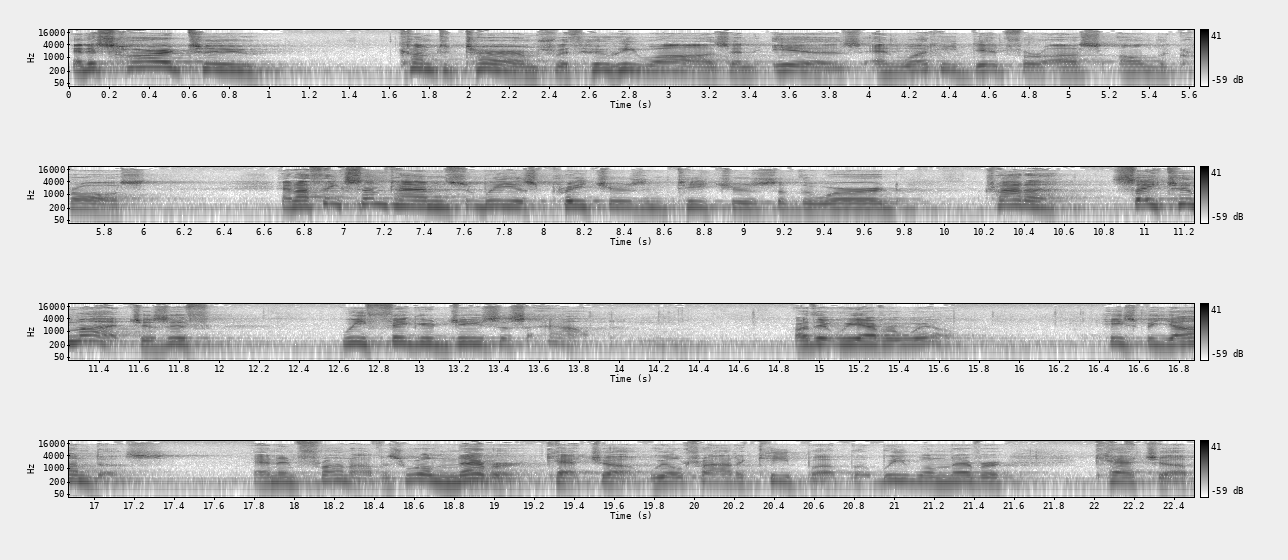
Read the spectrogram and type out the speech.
And it's hard to come to terms with who he was and is and what he did for us on the cross. And I think sometimes we, as preachers and teachers of the word, try to say too much as if we figured Jesus out or that we ever will. He's beyond us and in front of us. We'll never catch up. We'll try to keep up, but we will never catch up.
